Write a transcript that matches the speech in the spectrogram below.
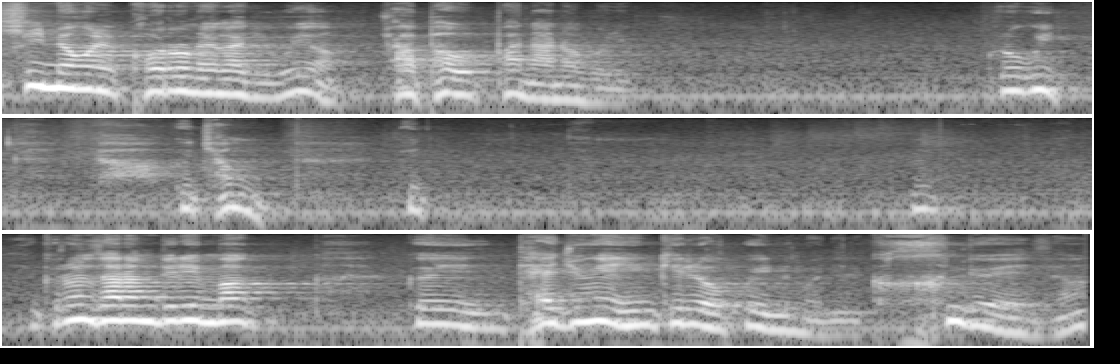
실명을 거론해 가지고요 좌파 우파 나눠버리고 그러고 그 참 그런 사람들이 막 그 대중의 인기를 얻고 있는 거잖아요. 큰 교회에서.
